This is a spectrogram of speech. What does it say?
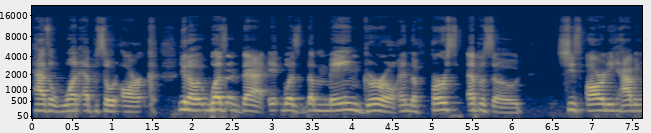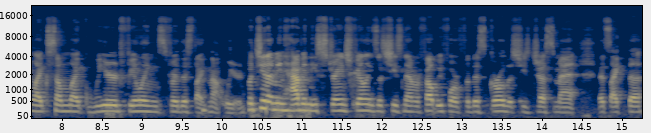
has a one episode arc. You know it wasn't that. It was the main girl and the first episode. She's already having like some like weird feelings for this like not weird but you know i mean? Having these strange feelings that she's never felt before for this girl that she's just met. That's like the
